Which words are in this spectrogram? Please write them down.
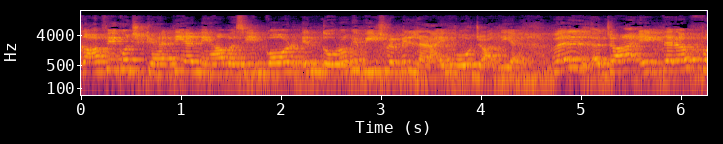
काफ़ी कुछ कहती है नेहा भसीन को और इन दोनों के बीच में भी लड़ाई हो जाती है। वेल well, जहाँ एक तरफ़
